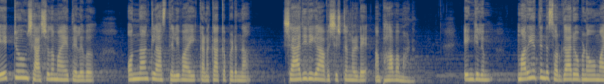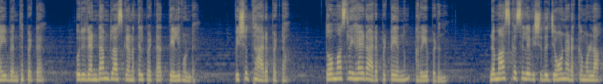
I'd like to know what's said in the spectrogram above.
ഏറ്റവും ശാശ്വതമായ തെളിവ് ഒന്നാം ക്ലാസ് തെളിവായി കണക്കാക്കപ്പെടുന്ന ശാരീരിക അവശിഷ്ടങ്ങളുടെ അഭാവമാണ്. എങ്കിലും മറിയത്തിന്റെ സ്വർഗാരോപണവുമായി ബന്ധപ്പെട്ട് ഒരു രണ്ടാം ക്ലാസ് ഗണത്തിൽപ്പെട്ട തെളിവുണ്ട്. വിശുദ്ധ അരപ്പെട്ട തോമാസ് ലിഹയുടെ അരപ്പെട്ടയെന്നും അറിയപ്പെടുന്നു. ഡമാസ്കസിലെ വിശുദ്ധ ജോൺ അടക്കമുള്ള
